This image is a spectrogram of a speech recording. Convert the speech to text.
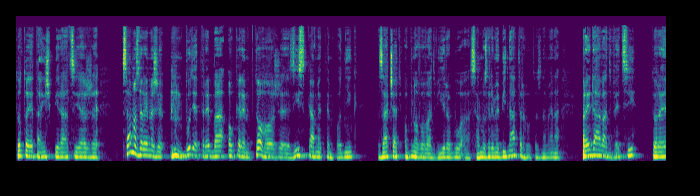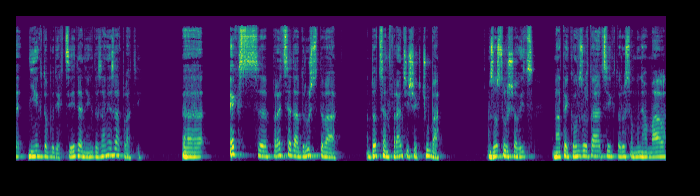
toto je tá inšpirácia, že samozrejme, že bude treba okrem toho, že získame ten podnik, začať obnovovať výrobu a samozrejme byť na trhu. To znamená, predávať veci, ktoré niekto bude chcieť a niekto za ne zaplatí. Ex-predseda družstva docent František Čuba zo Slušovic na tej konzultácii, ktorú som u neho mal,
